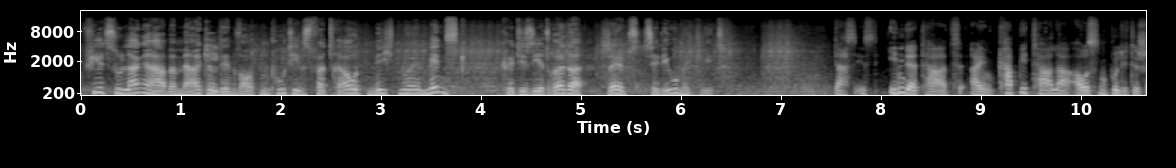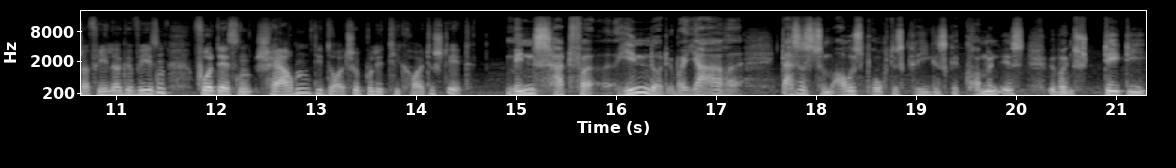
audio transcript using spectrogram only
Viel zu lange habe Merkel den Worten Putins vertraut, nicht nur in Minsk, kritisiert Röder, selbst CDU-Mitglied. Das ist in der Tat ein kapitaler außenpolitischer Fehler gewesen, vor dessen Scherben die deutsche Politik heute steht. Minz hat verhindert über Jahre, dass es zum Ausbruch des Krieges gekommen ist. Übrigens steht die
